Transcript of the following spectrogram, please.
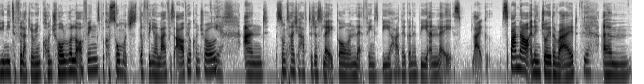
you need to feel like you're in control of a lot of things because so much stuff in your life is out of your control. Yes. And sometimes you have to just let it go and let things be how they're gonna be and let it like span out and enjoy the ride. Yeah. Um,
